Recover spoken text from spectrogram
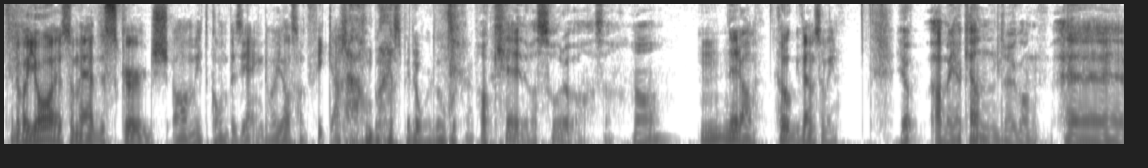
Så det var jag som är the scourge av mitt kompisgäng. Det var jag som fick alla att börja spela World of Warcraft. Okej, det var så det var alltså. Ja. Mm, ni då? Hugg, vem som vill. Jo, ja men jag kan dra igång. Eh,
